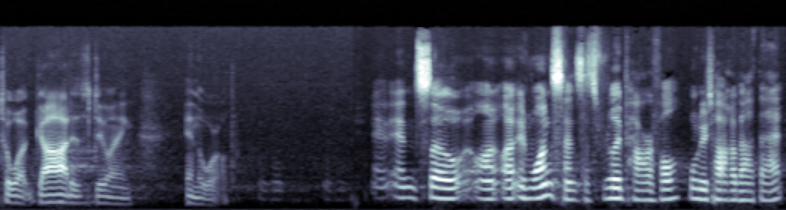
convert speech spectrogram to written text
to what God is doing in the world. And, so, uh, in one sense, it's really powerful when we talk about that.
